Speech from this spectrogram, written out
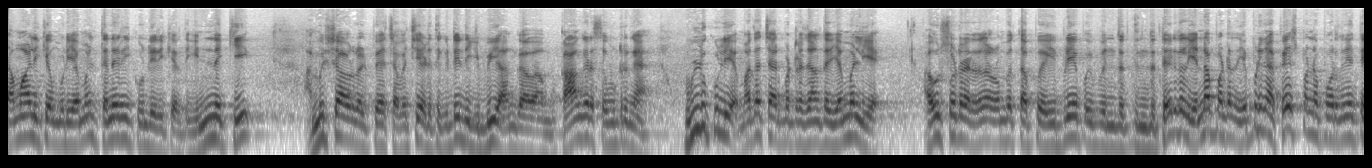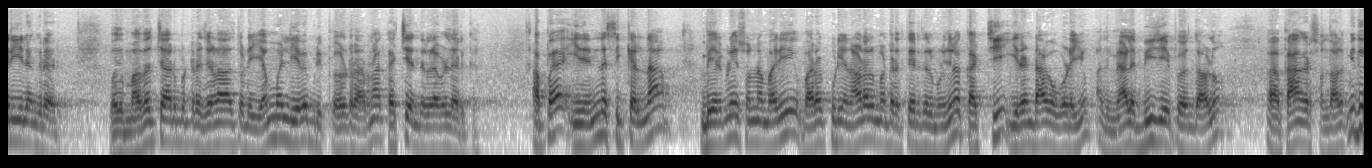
சமாளிக்க முடியாமல் திணறி கொண்டிருக்கிறது. இன்றைக்கி அமித்ஷா அவர்கள் பேச்சை வச்சு எடுத்துக்கிட்டு இன்றைக்கி பி அங்கே காங்கிரஸை விட்டுருங்க. உள்ளுக்குள்ளேயே மதச்சார்பற்ற ஜனத்தை எம்எல்ஏ. அவர் சொல்கிறார் இதெல்லாம் ரொம்ப தப்பு. இப்படியே போய் இப்போ இந்த இந்த தேர்தல் என்ன பண்ணுறது எப்படி நான் ஃபேஸ் பண்ண போகிறதுனே தெரியலங்கிறார். ஒரு மதச்சார்பற்ற ஜனதாதளத்துடைய எம்எல்ஏவே இப்படி சொல்கிறாருன்னா கட்சி அந்த லெவலில் இருக்குது அப்போ இது என்ன சிக்கல்னா நம்ம ஏற்கனவே சொன்ன மாதிரி வரக்கூடிய நாடாளுமன்ற தேர்தல் முடிஞ்சுன்னா கட்சி இரண்டாக உடையும். அது மேலே பிஜேபி வந்தாலும் காங்கிரஸ் வந்தாலும். இது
